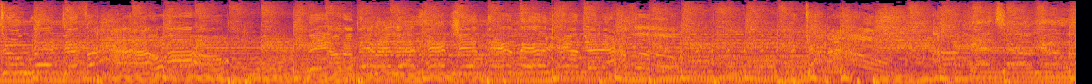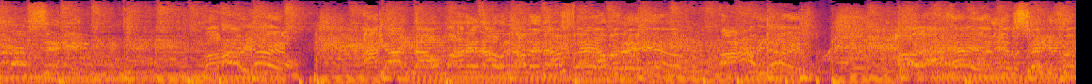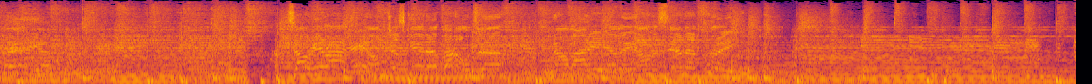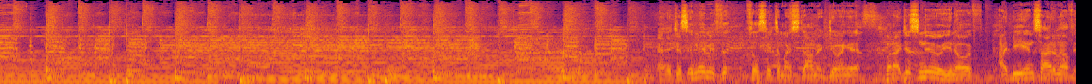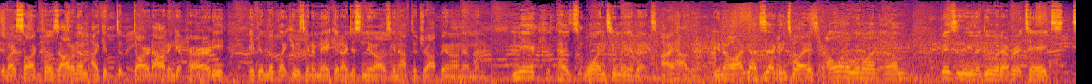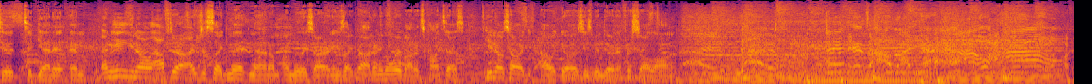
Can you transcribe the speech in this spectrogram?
it just it made me feel sick to my stomach doing it. But I just knew, you know, if I'd be inside enough, if I saw it close out on him, I could dart out and get priority. If it looked like he was going to make it, I just knew I was going to have to drop in on him. And Mick has won too many events. I haven't. You know, I've got second twice. I want to win one, and I'm basically going to do whatever it takes to, to get it. And and he, you know, after I was just like, Mick, man, I'm, I'm really sorry. And he's like, bro, don't even worry about it. It's contest. He knows how it, how it goes. He's been doing it for so long.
